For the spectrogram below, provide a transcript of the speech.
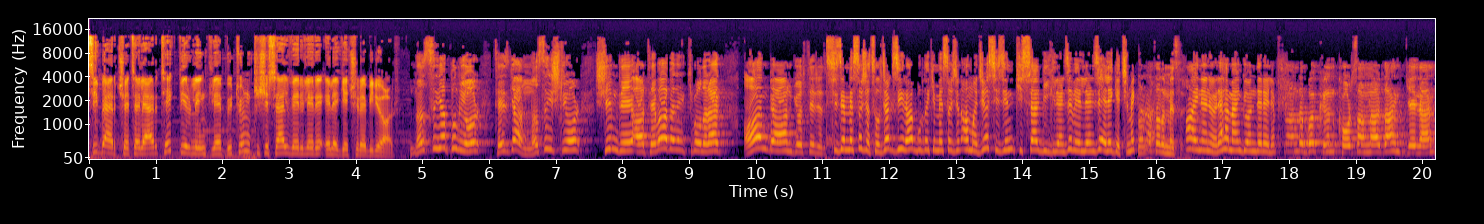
Siber çeteler tek bir linkle bütün kişisel verileri ele geçirebiliyor. Nasıl yapılıyor? Tezgah nasıl işliyor? Şimdi ATV Haber ekibi olarak an be an göstereceğiz. Size mesaj atılacak. Zira buradaki mesajın amacı sizin kişisel bilgilerinizi, verilerinizi ele geçirmek. Atalım mesajı. Aynen öyle. Hemen gönderelim. Şu anda bakın korsanlardan gelen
